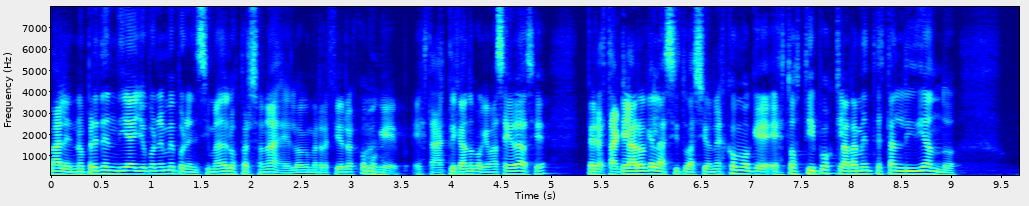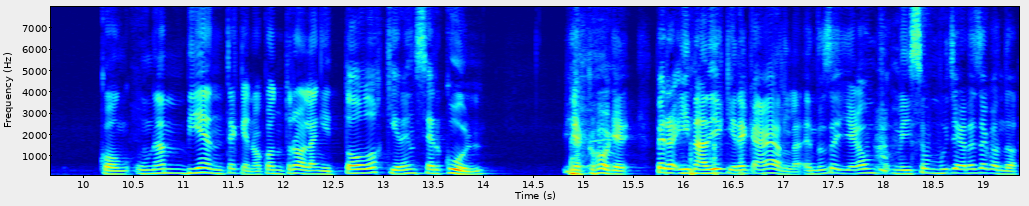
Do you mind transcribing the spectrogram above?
Vale, no pretendía yo ponerme por encima de los personajes. Lo que me refiero es como que estaba explicando porque me hace gracia, pero está claro que la situación es como que estos tipos claramente están lidiando con un ambiente que no controlan y todos quieren ser cool. Y es como que, pero y nadie quiere cagarla. Entonces llega un, me hizo mucha gracia cuando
